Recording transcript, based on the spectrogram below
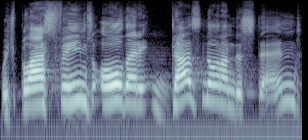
which blasphemes all that it does not understand,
